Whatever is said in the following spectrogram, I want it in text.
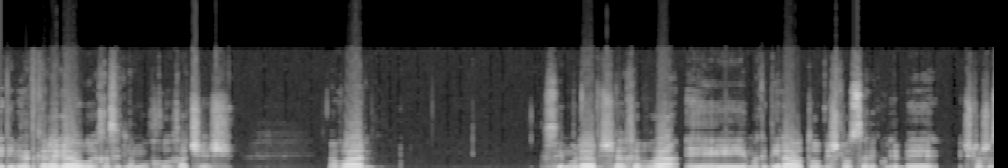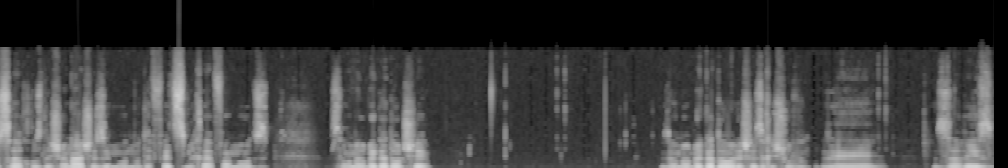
הדיבידנד כרגע הוא יחסית נמוך, הוא 1.6. אבל שימו לב שהחברה אה, מגדילה אותו ב-13% לשנה, שזה מאוד מאוד יפה, צמיחה יפה מאוד. זה אומר בגדול ש... זה אומר בגדול, יש איזה חישוב אה, זריז.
